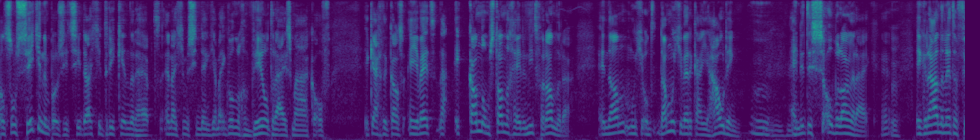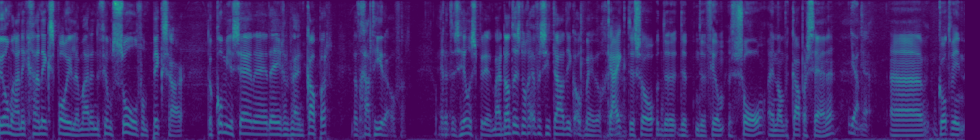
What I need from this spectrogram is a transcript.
Want soms zit je in een positie dat je drie kinderen hebt... en dat je misschien denkt... ja, maar ik wil nog een wereldreis maken... of ik krijg de kans... en je weet, nou, ik kan de omstandigheden niet veranderen. En dan moet je, ont- dan moet je werken aan je houding. Mm. En dit is zo belangrijk. Hè? Mm. Ik raadde net een film aan, ik ga niks spoilen... maar in de film Soul van Pixar... dan kom je een scène tegen bij een kapper... dat gaat hierover. En dat is heel inspirerend. Maar dat is nog even een citaat die ik ook mee wil geven. Kijk, de, soul, de, de, de film Soul en dan de kapperscène. Ja. Ja. Eh, Godwin,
